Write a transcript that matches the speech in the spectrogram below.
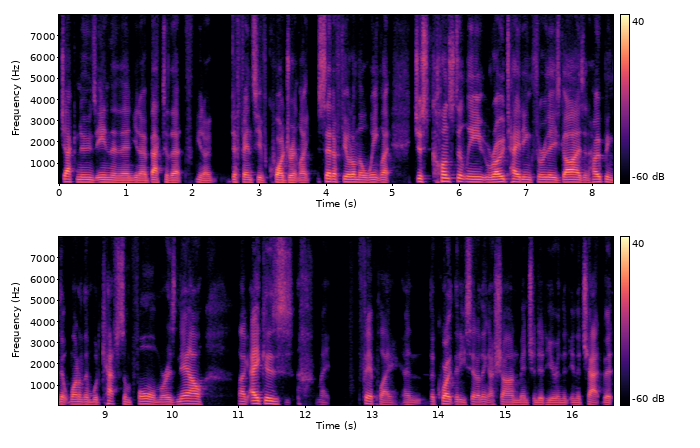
Jack Newnes in, and then you know back to that you know defensive quadrant, like Setterfield on the wing, like just constantly rotating through these guys and hoping that one of them would catch some form. Whereas now, like Acres, mate, fair play. And the quote that he said, I think Ashan mentioned it here in the in the chat, but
